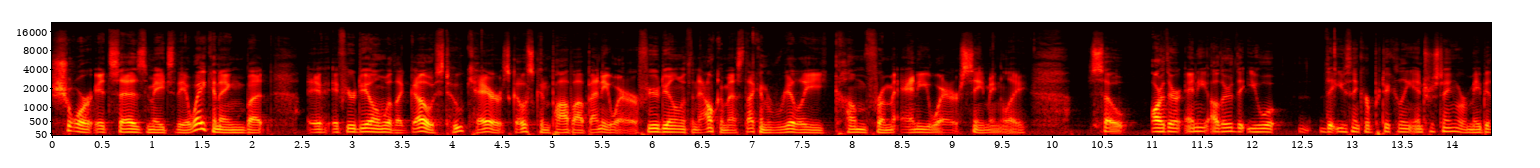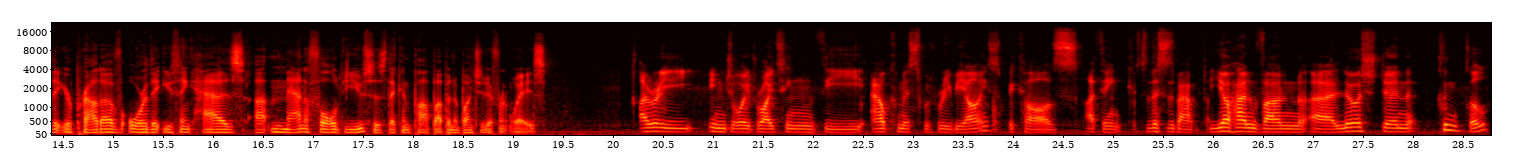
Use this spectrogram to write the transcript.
sure, it says Mage to the Awakening, but if, if you're dealing with a ghost, who cares? Ghosts can pop up anywhere. If you're dealing with an alchemist, that can really come from anywhere, seemingly. So are there any other that you that you think are particularly interesting or maybe that you're proud of or that you think has uh, manifold uses that can pop up in a bunch of different ways I really enjoyed writing The Alchemist with Ruby Eyes because I think so. This is about Johann von uh, Kunckel,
